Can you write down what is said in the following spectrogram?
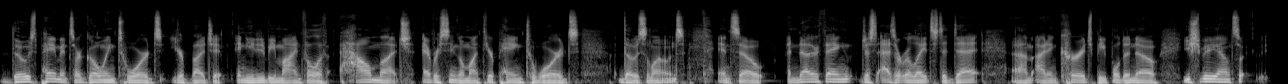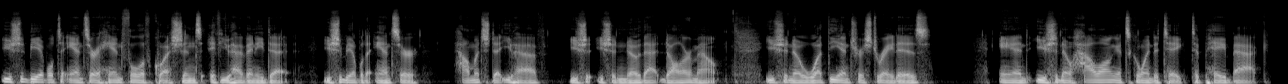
those payments are going towards your budget, and you need to be mindful of how much every single month you're paying towards those loans. And so another thing, just as it relates to debt, um, I'd encourage people to know you should be answer, you should be able to answer a handful of questions if you have any debt. You should be able to answer how much debt you have. You should you should know that dollar amount. You should know what the interest rate is, and you should know how long it's going to take to pay back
